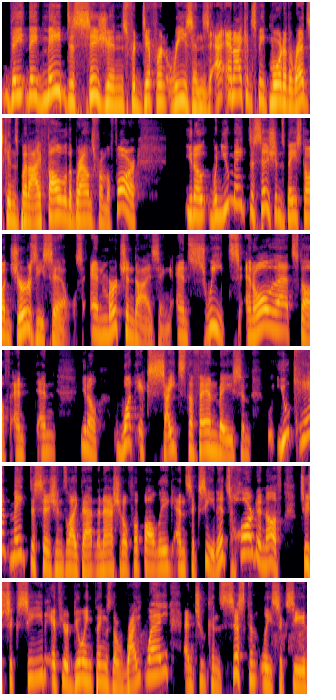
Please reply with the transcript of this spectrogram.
they they've made decisions for different reasons. And I can speak more to the Redskins but I follow the Browns from afar you know when you make decisions based on jersey sales and merchandising and suites and all of that stuff and and you know what excites the fan base. And you can't make decisions like that in the National Football League and succeed. It's hard enough to succeed if you're doing things the right way and to consistently succeed,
